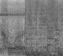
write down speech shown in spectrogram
Hardcore.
